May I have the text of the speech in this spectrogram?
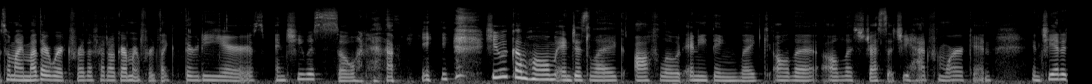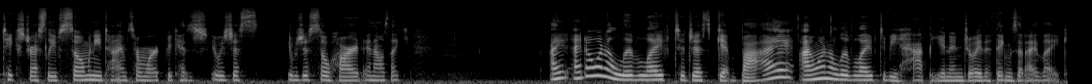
so my mother worked for the federal government for like 30 years, and she was so unhappy. she would come home and just like offload anything, like all the all the stress that she had from work, and and she had to take stress leave so many times from work because it was just it was just so hard. And I was like, I, I don't want to live life to just get by. I want to live life to be happy and enjoy the things that I like.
